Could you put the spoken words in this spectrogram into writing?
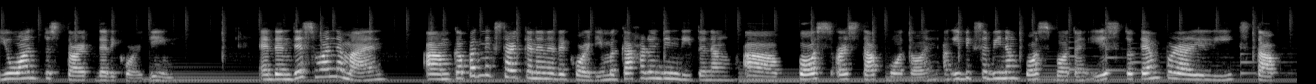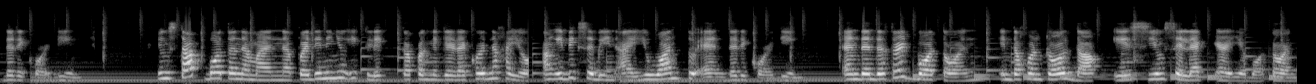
you want to start the recording. And then this one naman, um, kapag nag-start ka na ng recording, magkakaroon din dito ng uh, pause or stop button. Ang ibig sabihin ng pause button is to temporarily stop the recording. Yung stop button naman na pwede ninyong i-click kapag nag-record na kayo, ang ibig sabihin ay you want to end the recording. And then the third button in the control dock is yung select area button.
